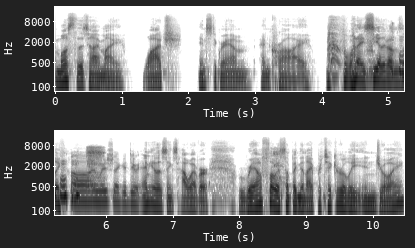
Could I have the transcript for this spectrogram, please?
most of the time I watch Instagram and cry when I see other people. I'm like, oh, I wish I could do any of those things. However, rail flow is something that I particularly enjoy,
